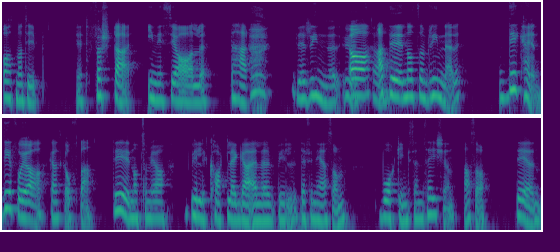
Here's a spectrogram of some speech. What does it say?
Och att man typ, ett första initial, det här, Det rinner ut. ja, att det är något som brinner. Det, kan, jag- det får jag ganska ofta. Det är något som jag vill kartlägga eller vill definiera som walking sensation. Alltså det är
